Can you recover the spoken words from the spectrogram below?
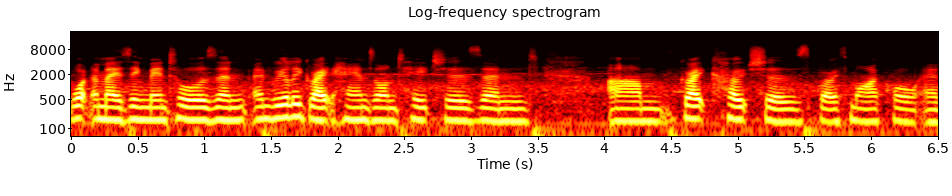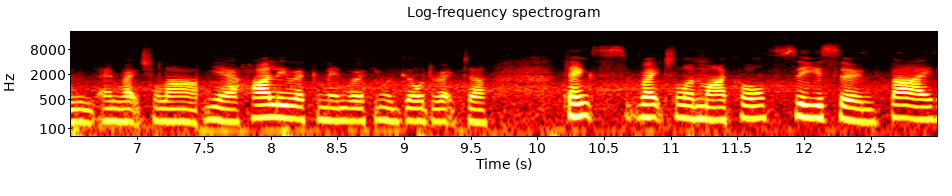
what amazing mentors and, and really great hands-on teachers and um, great coaches, both Michael and, and Rachel are. Yeah, highly recommend working with Girl Director. Thanks Rachel and Michael. See you soon. Bye.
